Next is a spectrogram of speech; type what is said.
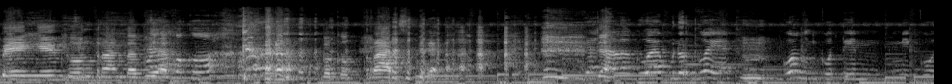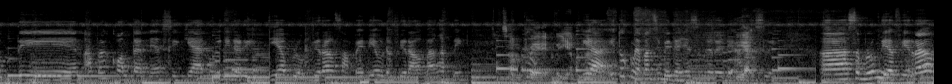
Pengen kontrak tapi ya. Koko pokok trans ya, Ya. kalau gue menurut gue ya Hmm. gue ngikutin ngikutin apa kontennya si Keanu ini dari dia belum viral sampai dia udah viral banget nih sampai ya Ya, itu kelihatan sih bedanya sebenarnya deh Iya. asli. Eh, sebelum dia viral,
